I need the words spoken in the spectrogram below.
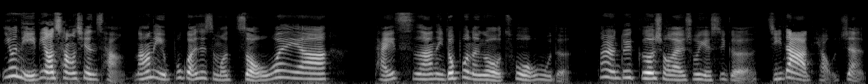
因为你一定要唱现场，然后你不管是什么走位啊、台词啊，你都不能够有错误的。当然，对歌手来说也是一个极大的挑战。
